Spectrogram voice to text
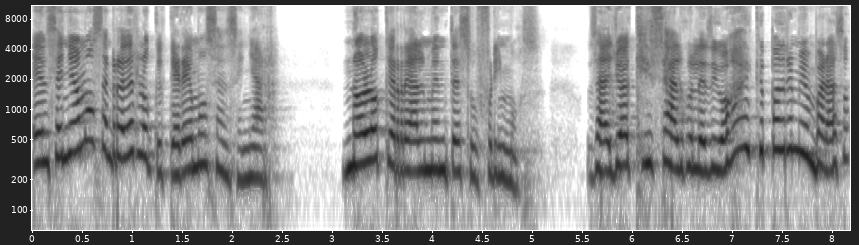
enseñamos en redes lo que queremos enseñar, no lo que realmente sufrimos. O sea, yo aquí salgo y les digo, ay, qué padre mi embarazo,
